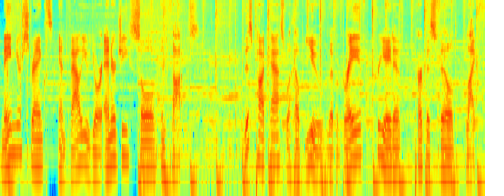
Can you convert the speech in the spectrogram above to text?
name your strengths, and value your energy, soul, and thoughts. This podcast will help you live a brave, creative, purpose filled life.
